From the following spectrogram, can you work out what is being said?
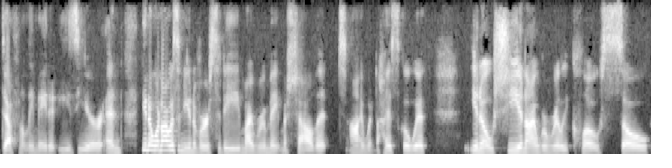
definitely made it easier. And, you know, when I was in university, my roommate, Michelle, that I went to high school with, you know, she and I were really close. So,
